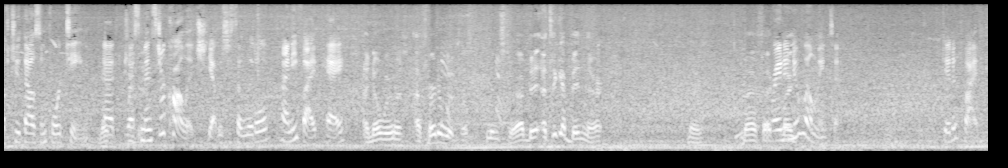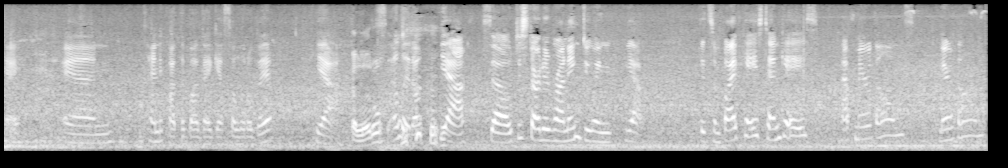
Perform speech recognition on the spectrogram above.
of 2014 at Westminster College. Yeah, it was just a little tiny 5K. I know where. I've heard of Westminster. I've been. I think I've been there. No. Matter of fact, right my- in New Wilmington. Did a 5K and kind of caught the bug, I guess, a little bit. Yeah, a little. a little. yeah. So just started running, doing, yeah. Did some 5Ks, 10Ks, half marathons, marathons.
